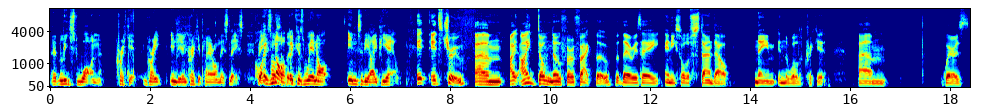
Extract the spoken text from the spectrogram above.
at least one cricket great Indian cricket player on this list. but Quite it's not because we're not into the IPL. It it's true. Um, I I don't know for a fact though that there is a any sort of standout name in the world of cricket. Um, whereas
